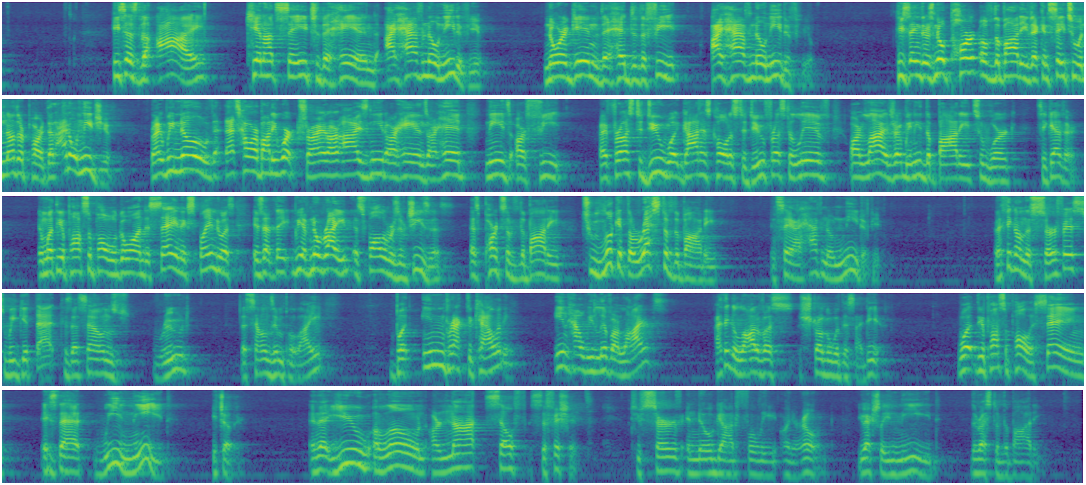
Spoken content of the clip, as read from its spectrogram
He says, The eye cannot say to the hand, I have no need of you, nor again the head to the feet, I have no need of you. He's saying there's no part of the body that can say to another part that I don't need you right? We know that that's how our body works, right? Our eyes need our hands, our head needs our feet, right? For us to do what God has called us to do, for us to live our lives, right? We need the body to work together. And what the Apostle Paul will go on to say and explain to us is that they, we have no right, as followers of Jesus, as parts of the body, to look at the rest of the body and say, I have no need of you. And I think on the surface, we get that because that sounds rude, that sounds impolite. But in practicality, in how we live our lives, I think a lot of us struggle with this idea. What the Apostle Paul is saying is that we need each other and that you alone are not self sufficient to serve and know God fully on your own. You actually need the rest of the body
